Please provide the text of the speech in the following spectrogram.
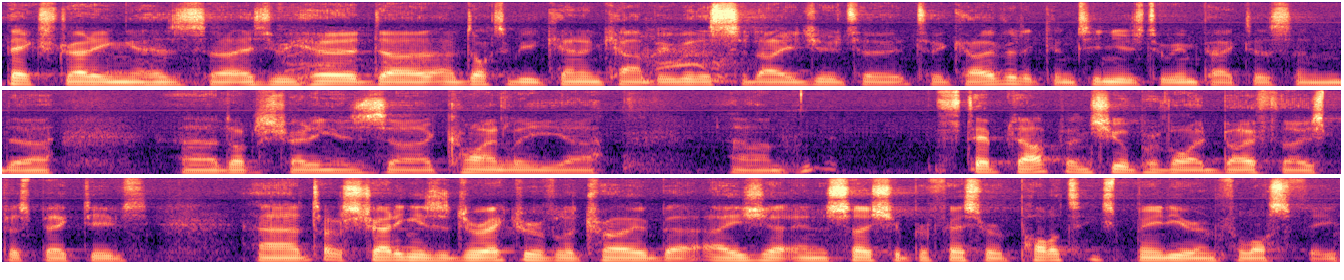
Bec Strating has, uh, as we heard, uh, Dr. Buchanan can't be with us today due to, to COVID. It continues to impact us and uh, Dr. Strating has kindly um, stepped up and she'll provide both those perspectives. Dr. Strating is a Director of La Trobe Asia and Associate Professor of Politics, Media and Philosophy.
